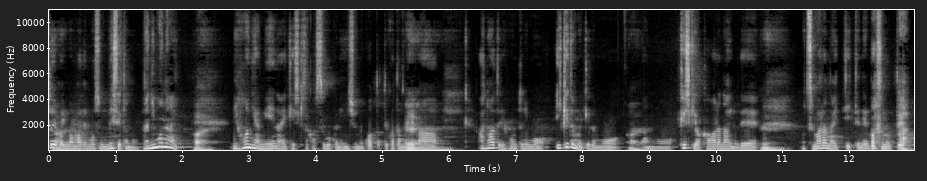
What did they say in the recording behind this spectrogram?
例えばはい今までもその見せたの何もない。はい。日本には見えない景色とかすごくね、印象に残ったっていう方もいれば、あのあたり本当にもう、行けても行けても、はいあの、景色が変わらないので、ええもうつまらないって言ってね、バス乗ってあ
